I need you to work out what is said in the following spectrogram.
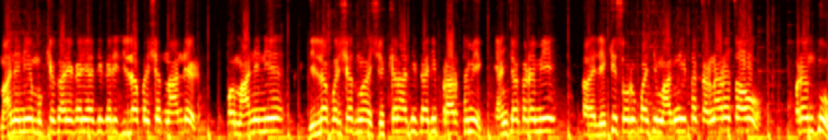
माननीय मुख्य कार्यकारी अधिकारी जिल्हा परिषद नांदेड व माननीय जिल्हा परिषद म- प्राथमिक यांच्याकडे मी लेखी स्वरूपाची मागणी तर करणारच आहो. परंतु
